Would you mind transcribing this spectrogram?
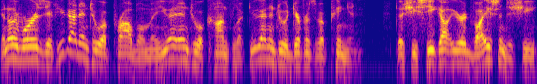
In other words, if you got into a problem and you got into a conflict, you got into a difference of opinion, does she seek out your advice and does she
